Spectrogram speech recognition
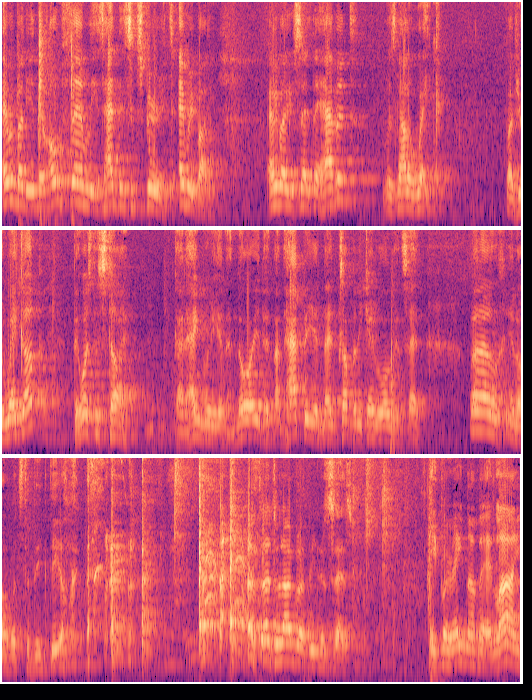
Everybody in their own family has had this experience. Everybody. Anybody who says they haven't was not awake. But if you wake up, there was this time. Got angry and annoyed and unhappy, and then somebody came along and said, Well, you know, what's the big deal? that's what Abraham Avinu says. A parade number line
